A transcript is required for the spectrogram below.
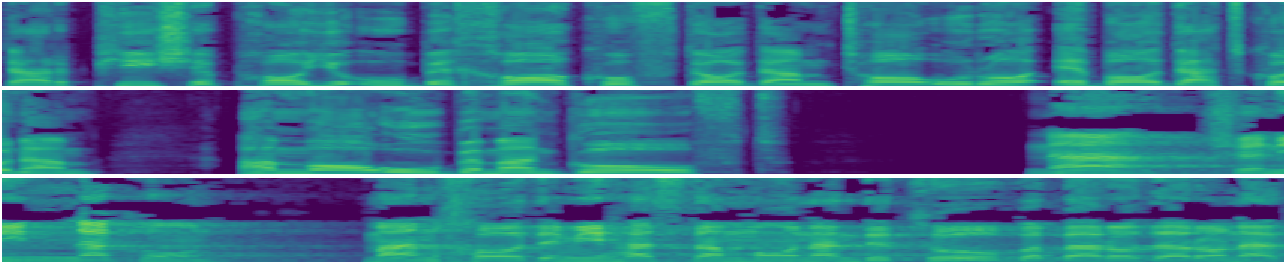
در پیش پای او به خاک افتادم تا او را عبادت کنم. اما او به من گفت نه چنین نکن. من خادمی هستم مانند تو و برادرانت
